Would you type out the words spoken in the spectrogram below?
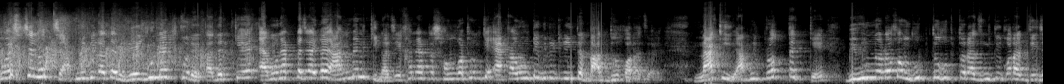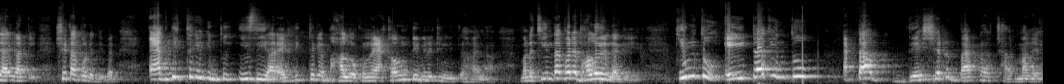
কোয়েশ্চেন হচ্ছে, আপনি কি তাদের রেগুলেট করে তাদেরকে এমন একটা জায়গায় আনবেন কিনা, যেখানে একটা সংগঠনকে অ্যাকাউন্টেবিলিটি নিতে বাধ্য করা যায়? নাকি আপনি প্রত্যেককে বিভিন্ন রকম গুপ্ত গুপ্ত রাজনীতি করার যে জায়গাটি, সেটা করে দিবেন। একদিক থেকে কিন্তু ইজি আর একদিক থেকে ভালো, কোনো অ্যাকাউন্টেবিলিটি নিতে হয় না। মানে চিন্তা করে ভালোই লাগে। কিন্তু এইটা কিন্তু একটা দেশের ব্যাপার মানে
